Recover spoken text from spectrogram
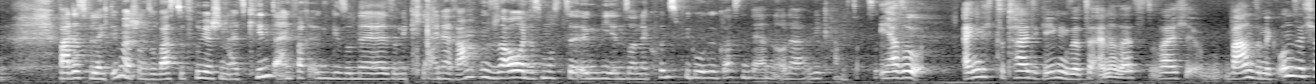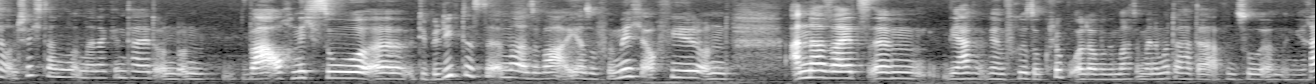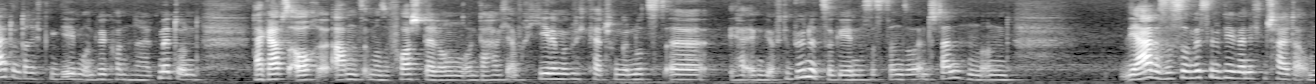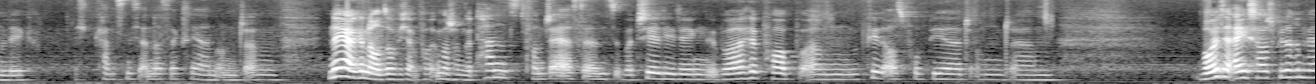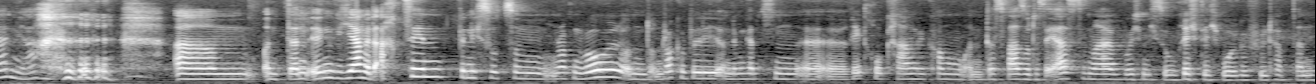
War das vielleicht immer schon so? Warst du früher schon als Kind einfach irgendwie so eine, so eine kleine Rampensau und das musste irgendwie in so eine Kunstfigur gegossen werden oder wie kam es dazu? Ja, so eigentlich total die Gegensätze. Einerseits war ich wahnsinnig unsicher und schüchtern so in meiner Kindheit und, und war auch nicht so äh, die beliebteste immer, also war eher so für mich auch viel und Andererseits, ähm, ja, wir haben früher so Cluburlaube gemacht und meine Mutter hat da ab und zu ähm, irgendwie Reitunterricht gegeben und wir konnten halt mit und da gab es auch abends immer so Vorstellungen und da habe ich einfach jede Möglichkeit schon genutzt, äh, ja, irgendwie auf die Bühne zu gehen. Das ist dann so entstanden und ja, das ist so ein bisschen wie wenn ich einen Schalter umlege. Ich kann es nicht anders erklären und ähm, naja, genau, und so habe ich einfach immer schon getanzt, von Jazzdance über Cheerleading, über Hip-Hop, ähm, viel ausprobiert und ähm, wollte eigentlich Schauspielerin werden, ja. ähm, und dann irgendwie, ja, mit 18 bin ich so zum Rock'n'Roll und, und Rockabilly und dem ganzen äh, äh, Retro-Kram gekommen. Und das war so das erste Mal, wo ich mich so richtig wohl gefühlt habe. Dann,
